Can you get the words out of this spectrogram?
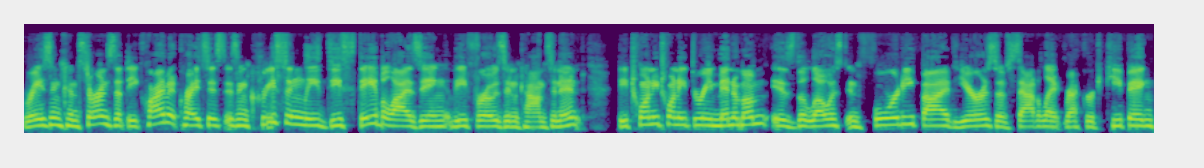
raising concerns that the climate crisis is increasingly destabilizing the frozen continent. The 2023 minimum is the lowest in 45 years of satellite record keeping.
